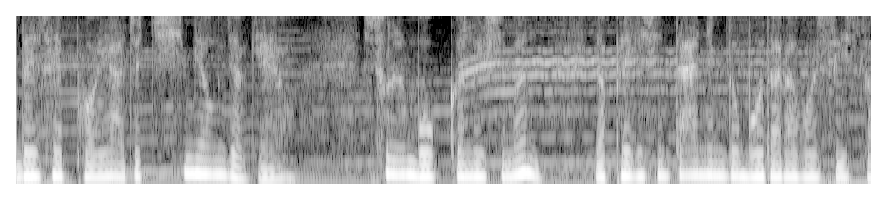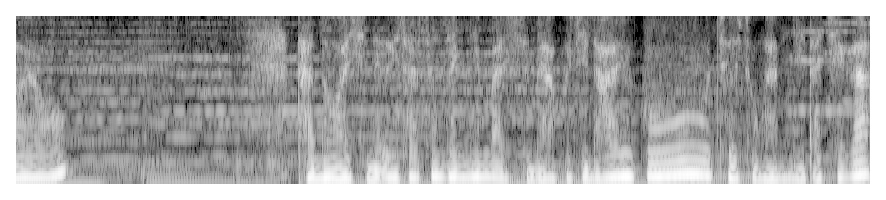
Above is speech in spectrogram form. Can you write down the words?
뇌세포에 아주 치명적이에요. 술 못 끊으시면 옆에 계신 따님도 못 알아볼 수 있어요. 단호하시는 의사 선생님 말씀에 아버지는 아이고 죄송합니다. 제가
